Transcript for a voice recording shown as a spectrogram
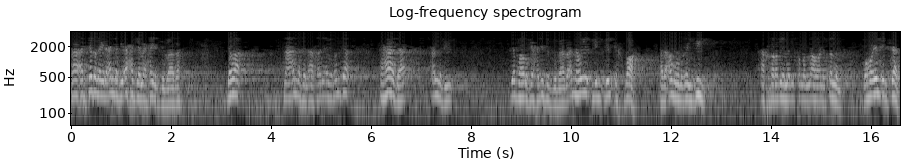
فارشدنا إلى أن في أحد جناحي الذبابة. دواء. مع أن في الآخر أيضا داء فهذا الذي يظهر في حديث الذبابة أنه للإخبار. هذا أمر غيبي. أخبر به النبي صلى الله عليه وسلم وهو للإرشاد.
